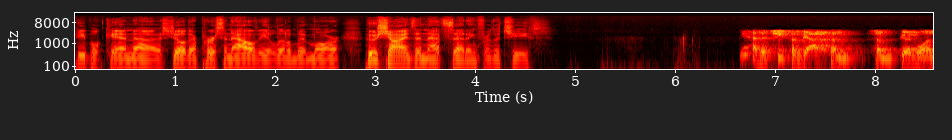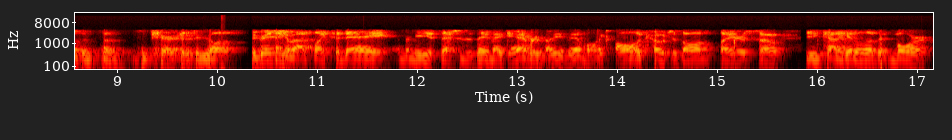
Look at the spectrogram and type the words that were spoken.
people can uh, show their personality a little bit more. Who shines in that setting for the Chiefs? Yeah, the Chiefs have got some some good ones and some some characters. You will. The great thing about like today in the media sessions is they make everybody available, like all the coaches, all the players, so you can kind of get a little bit more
